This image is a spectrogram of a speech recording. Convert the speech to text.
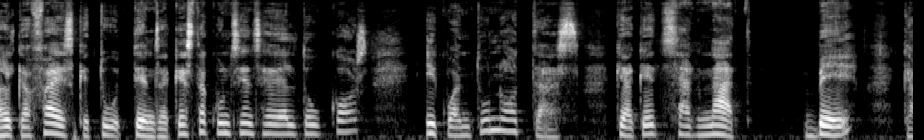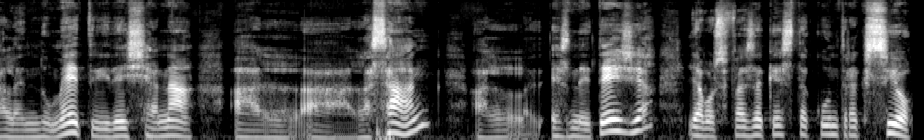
el que fa és que tu tens aquesta consciència del teu cos i quan tu notes que aquest sagnat bé, que l'endometri deixa anar el, a la sang, el, es neteja, llavors fas aquesta contracció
